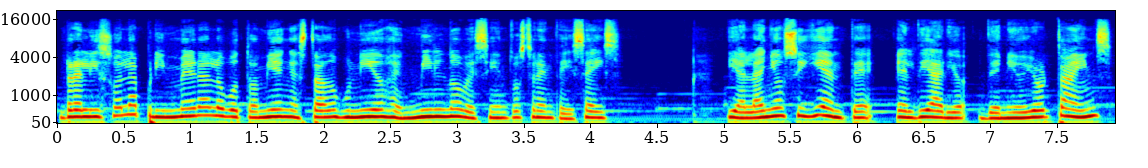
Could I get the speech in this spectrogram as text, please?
realizó la primera lobotomía en Estados Unidos en 1936 y al año siguiente el diario The New York Times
